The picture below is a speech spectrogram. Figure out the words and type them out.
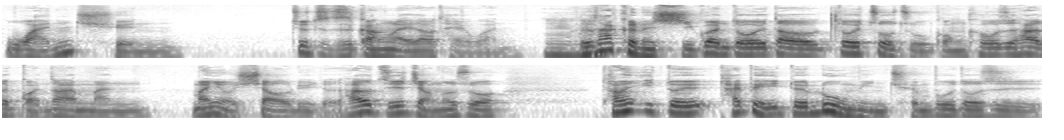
完全就只是刚来到台湾，嗯，可是他可能习惯都会到都会做足功课，或者他的管道还蛮蛮有效率的，他就直接讲到说，台湾一堆台北一堆路名全部都是。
